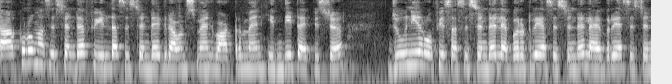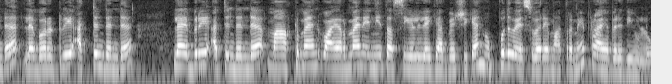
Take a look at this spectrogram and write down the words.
dark room assistant field assistant groundsman waterman Hindi typist junior office assistant laboratory assistant library assistant laboratory attendant library attendant markman wireman എന്നീ തസ്തികകളിലേക്ക് അപേക്ഷിക്കാൻ മുപ്പത് വയസ്സുവരെ മാത്രമേ പ്രായപരിധിയുള്ളൂ.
